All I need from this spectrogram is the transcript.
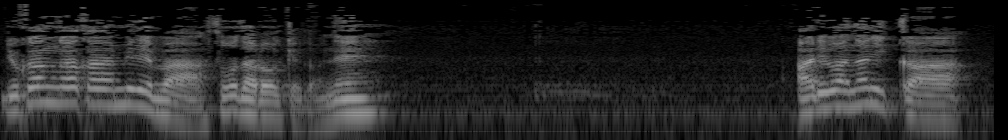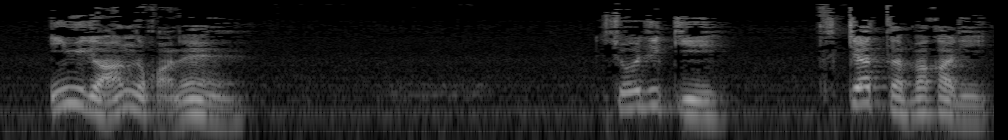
旅館側から見ればそうだろうけどね。あれは何か意味があんのかね正直、付き合ったばかり、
